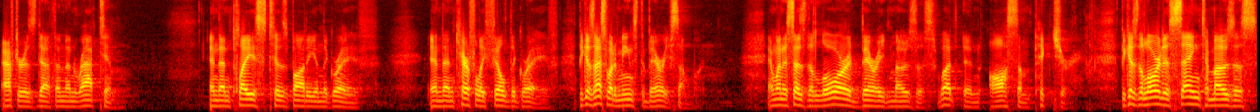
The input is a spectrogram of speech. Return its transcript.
after his death and then wrapped him and then placed his body in the grave and then carefully filled the grave because that's what it means to bury someone. And when it says the Lord buried Moses, what an awesome picture. Because the Lord is saying to Moses,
